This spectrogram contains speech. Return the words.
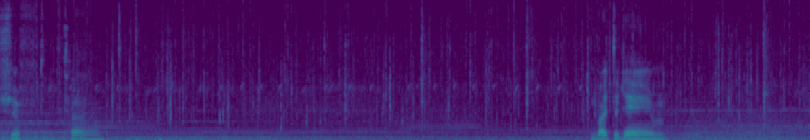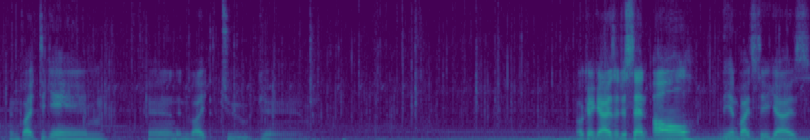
Shift, tab. Invite to game. Invite to game. And invite to game. Okay, guys, I just sent all the invites to you guys.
